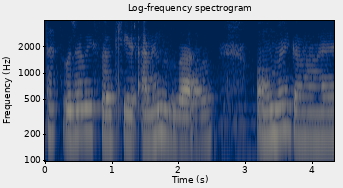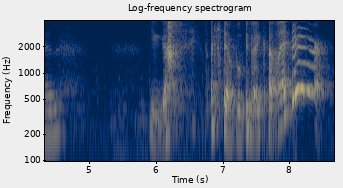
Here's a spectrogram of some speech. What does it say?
That's literally so cute. I'm in love. Oh my god. You guys, I can't believe I cut my hair.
